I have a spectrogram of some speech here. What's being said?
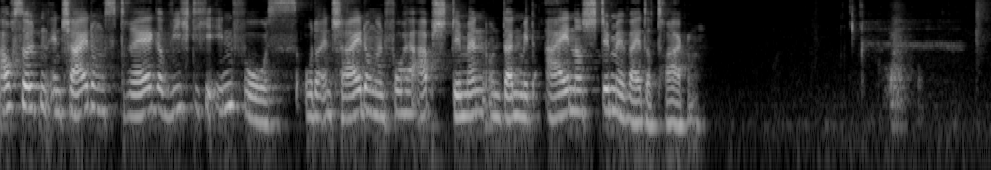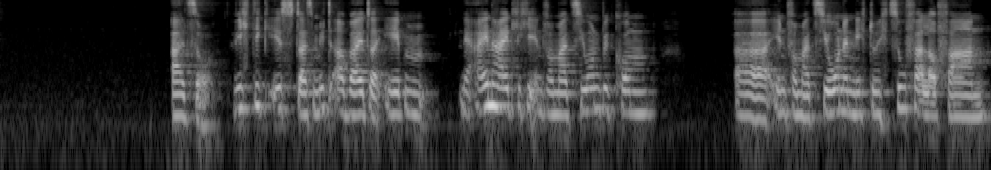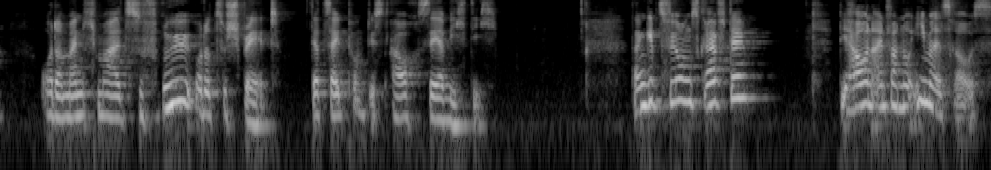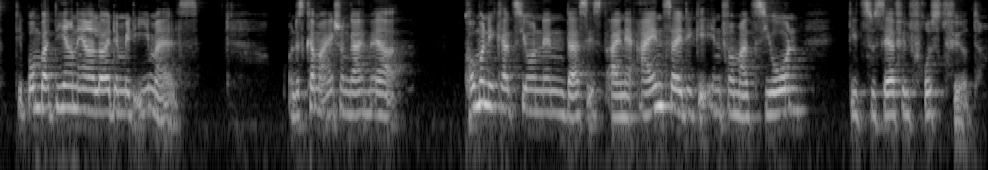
Auch sollten Entscheidungsträger wichtige Infos oder Entscheidungen vorher abstimmen und dann mit einer Stimme weitertragen. Also, wichtig ist, dass Mitarbeiter eben eine einheitliche Information bekommen, äh, Informationen nicht durch Zufall erfahren oder manchmal zu früh oder zu spät. Der Zeitpunkt ist auch sehr wichtig. Dann gibt's Führungskräfte, die hauen einfach nur E-Mails raus. Die bombardieren ihre Leute mit E-Mails. Und das kann man eigentlich schon gar nicht mehr Kommunikation nennen, das ist eine einseitige Information, die zu sehr viel Frust führt.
